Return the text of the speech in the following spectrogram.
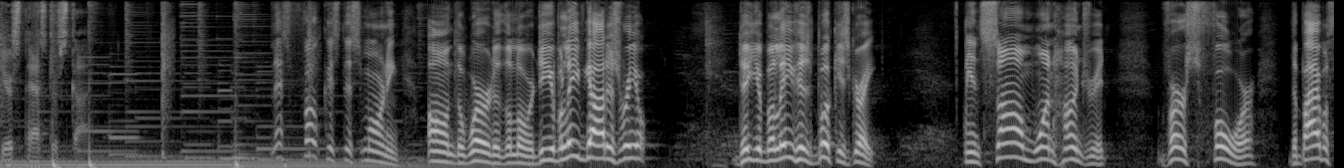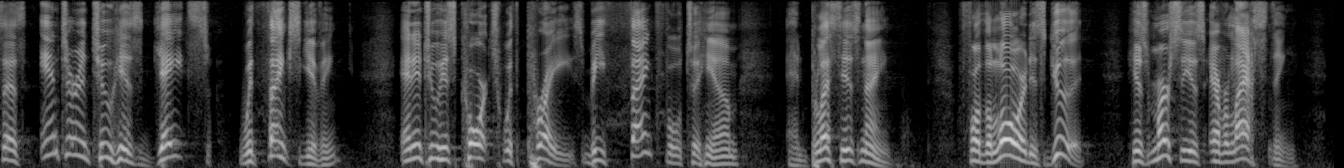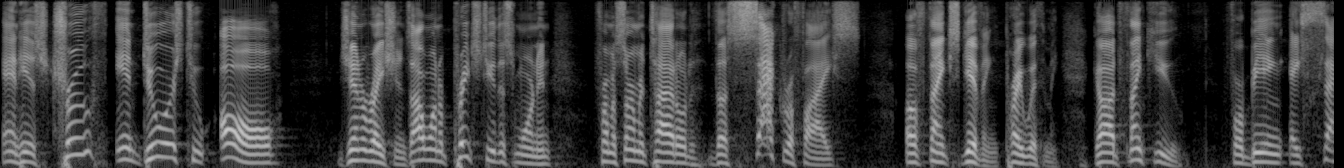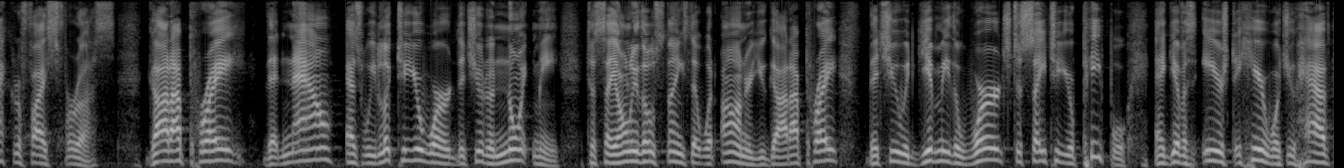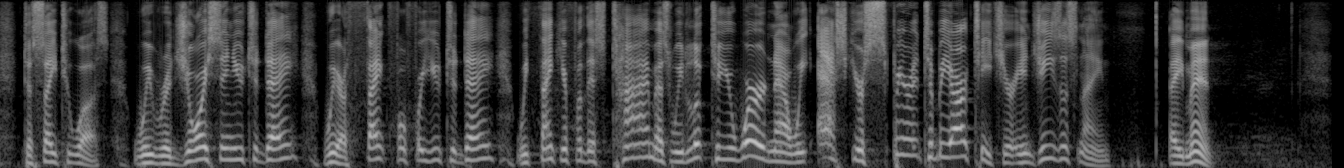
here's Pastor Scott. Let's focus this morning on the word of the Lord. Do you believe God is real? Do you believe his book is great? In Psalm 100, verse 4, the Bible says, Enter into his gates with thanksgiving and into his courts with praise. Be thankful to him and bless his name. For the Lord is good, his mercy is everlasting, and his truth endures to all generations. I want to preach to you this morning from a sermon titled The Sacrifice of Thanksgiving. Pray with me. God, thank you for being a sacrifice for us. God, I pray that now, as we look to your word, that you'd anoint me to say only those things that would honor you, God. I pray that you would give me the words to say to your people and give us ears to hear what you have to say to us. We rejoice in you today. We are thankful for you today. We thank you for this time. As we look to your word now, we ask your spirit to be our teacher. In Jesus' name, amen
